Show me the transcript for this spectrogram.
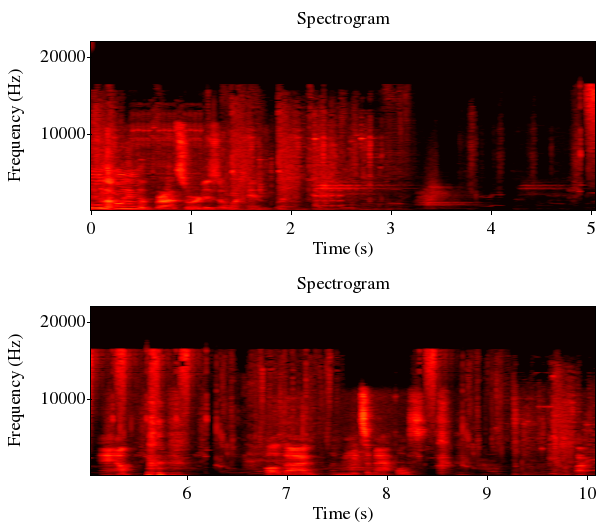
Luckily, the broadsword is a one-handed weapon. Ow. Hold on. Let me eat some apples. oh, fuck.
